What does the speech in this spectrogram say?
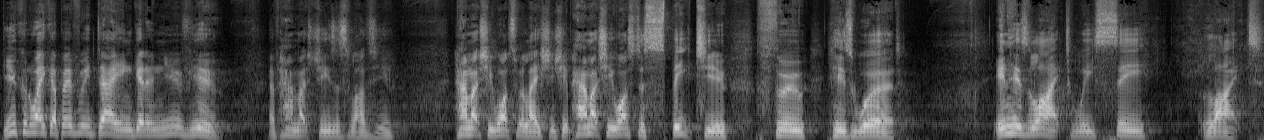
you can wake up every day and get a new view of how much Jesus loves you, how much He wants a relationship, how much He wants to speak to you through His Word. In His light, we see light.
